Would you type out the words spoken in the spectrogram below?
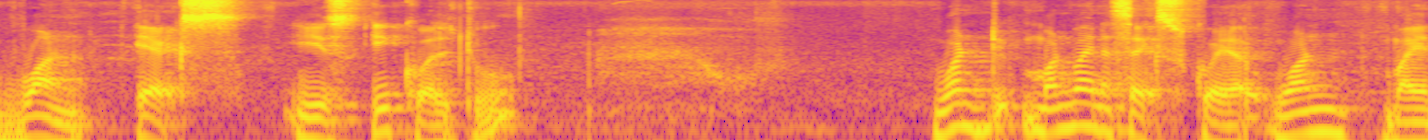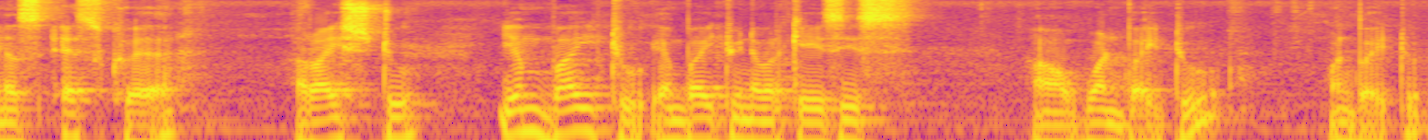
1x is equal to 1, 1 minus x square 1 minus s square raised to m by 2 m by 2 in our case is uh, 1 by 2 1 by 2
